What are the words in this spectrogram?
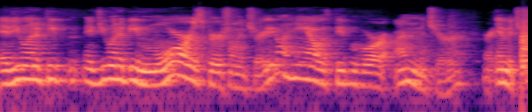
If you want to be if you want to be more spiritual mature, you don't hang out with people who are unmature or immature.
